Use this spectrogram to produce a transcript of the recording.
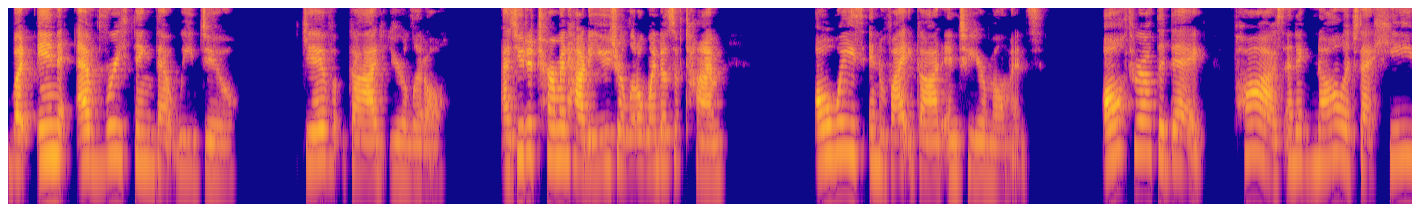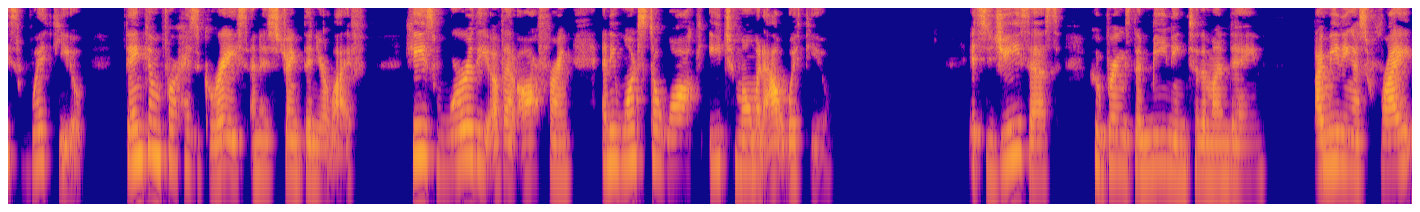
But in everything that we do, give God your little. As you determine how to use your little windows of time, always invite God into your moments. All throughout the day, pause and acknowledge that He's with you. Thank Him for His grace and His strength in your life. He's worthy of that offering, and He wants to walk each moment out with you. It's Jesus who brings the meaning to the mundane by meeting us right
